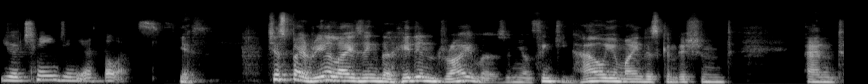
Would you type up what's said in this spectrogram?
you're changing your thoughts. Yes. Just by realizing the hidden drivers in your thinking, how your mind is conditioned, and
